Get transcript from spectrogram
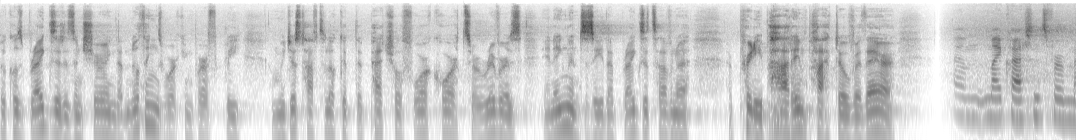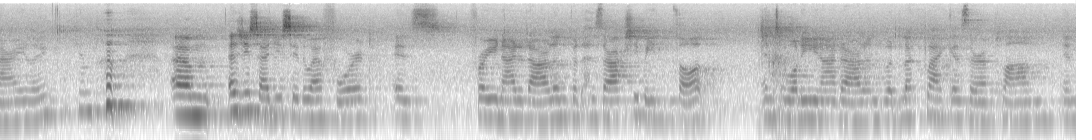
because Brexit is ensuring that nothing's working perfectly, and we just have to look at the petrol forecourts or rivers in England to see that Brexit's having a, a pretty bad impact over there. Um, my question's for Mary Lou. um, as you said, you say the way forward is for United Ireland, but has there actually been thought into what a United Ireland would look like? Is there a plan in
